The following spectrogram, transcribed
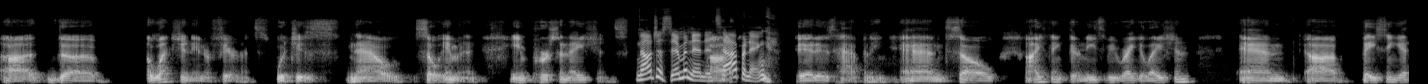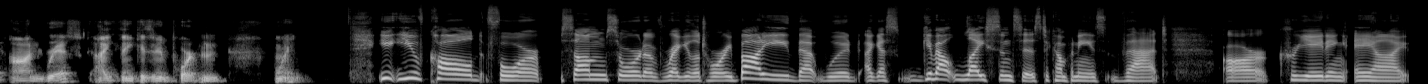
uh, the election interference, which is now so imminent, impersonations. Not just imminent, it's uh, happening. It is happening. And so I think there needs to be regulation and uh, basing it on risk, I think, is an important point. You, you've called for some sort of regulatory body that would, I guess, give out licenses to companies that are creating AI.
